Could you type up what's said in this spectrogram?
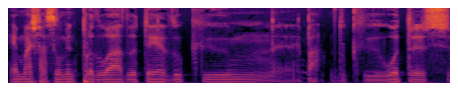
é mais facilmente perdoado até do que, uh, do que outras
